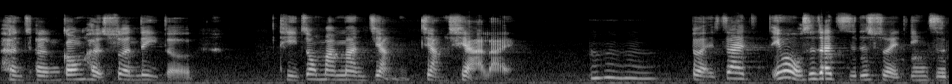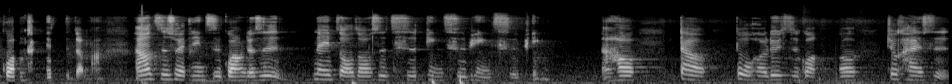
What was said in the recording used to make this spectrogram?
很成功、很顺利的体重慢慢降降下来。嗯哼哼，对，在因为我是在紫水晶之光开始的嘛，然后紫水晶之光就是那一周都是持平、持平、持平，然后到薄荷绿之光，然后就开始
